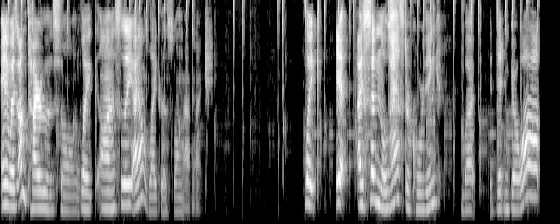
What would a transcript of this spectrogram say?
Anyways, I'm tired of this song. Like, honestly, I don't like this song that much. Like, it, I said in the last recording, but it didn't go up,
